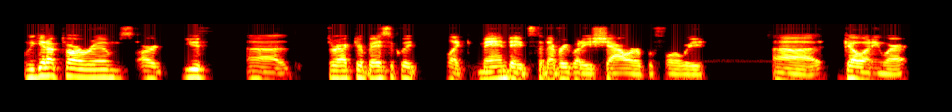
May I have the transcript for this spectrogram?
we get up to our rooms. Our youth uh, director basically like mandates that everybody shower before we uh, go anywhere.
